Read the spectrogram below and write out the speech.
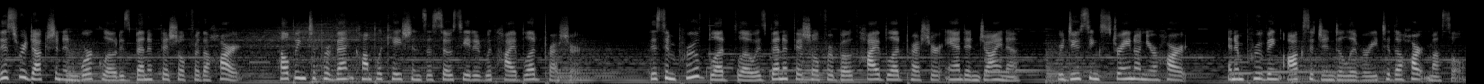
This reduction in workload is beneficial for the heart, helping to prevent complications associated with high blood pressure. This improved blood flow is beneficial for both high blood pressure and angina, reducing strain on your heart and improving oxygen delivery to the heart muscle.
